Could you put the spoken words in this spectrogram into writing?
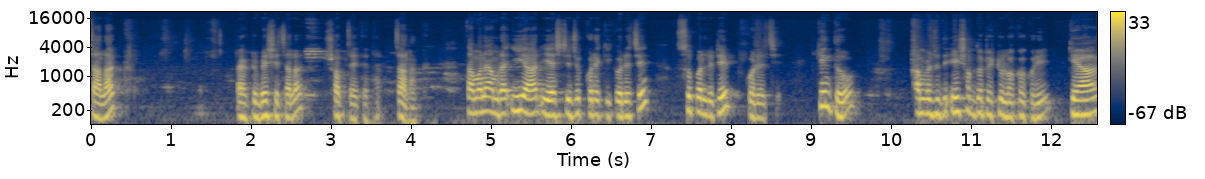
চালাক, একটু বেশি চালাক, সবচাইতে চালাক। তার মানে আমরা ই আর ইএসটি যোগ করে কি করেছি? সুপারলেটিভ করেছি। কিন্তু আমরা যদি এই শব্দটা একটু লক্ষ্য করি কেয়ার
